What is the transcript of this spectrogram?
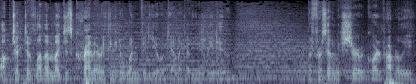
objective left, I might just cram everything into one video again like I usually do. But first I gotta make sure I recorded properly.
